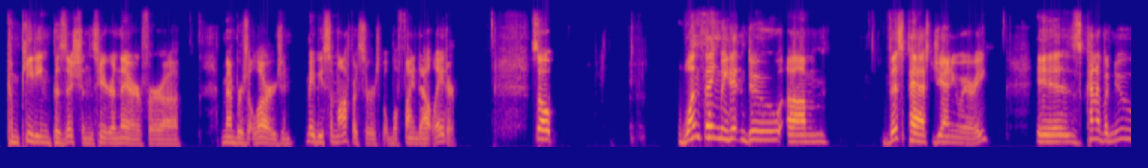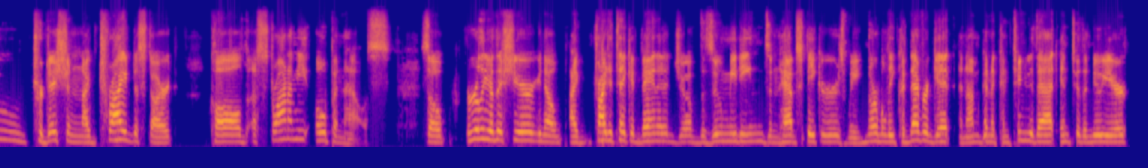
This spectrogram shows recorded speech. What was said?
competing positions here and there for uh, members at large and maybe some officers, but we'll find out later. So one thing we didn't do um, this past January is kind of a new tradition I've tried to start called Astronomy Open House. So earlier this year, you know, I tried to take advantage of the Zoom meetings and have speakers we normally could never get, and I'm going to continue that into the new year.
